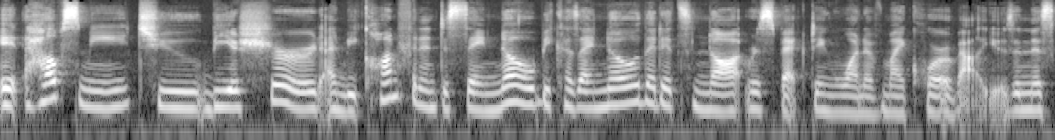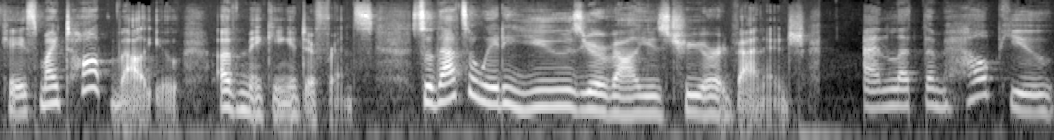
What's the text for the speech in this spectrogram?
it helps me to be assured and be confident to say no because I know that it's not respecting one of my core values, in this case, my top value of making a difference. So that's a way to use your values to your advantage and let them help you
